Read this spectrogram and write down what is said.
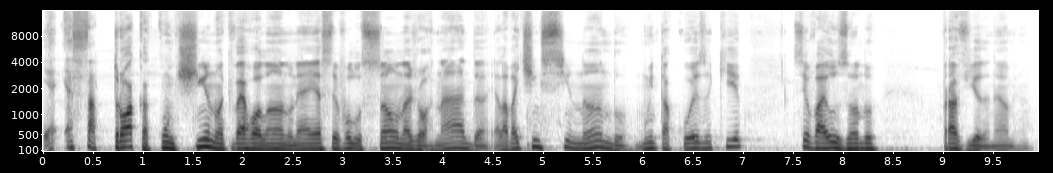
é, essa troca contínua que vai rolando, né? Essa evolução na jornada, ela vai te ensinando muita coisa que você vai usando para a vida, né, meu?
